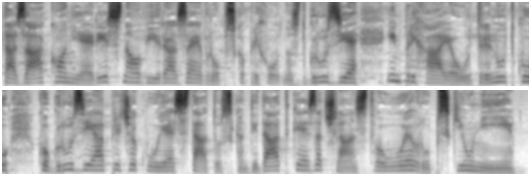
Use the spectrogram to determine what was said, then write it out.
Ta zakon je resna ovira za evropsko prihodnost Gruzije in prihaja v trenutku, ko Gruzija pričakuje status kandidatke za članstvo v Evropski uniji.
